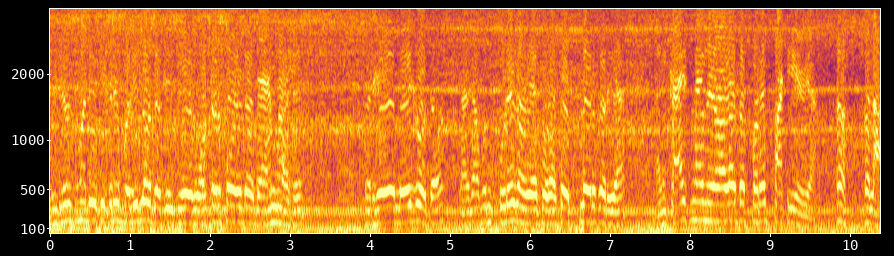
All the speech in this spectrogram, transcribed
व्हिडिओजमध्ये तिकडे बघितलं होतं की जे वॉटरफॉल डॅम आहे. तर हे लेक होतं. त्यात आपण पुढे जाऊया थोडंसं एक्सप्लोअर करूया. आणि काहीच नाही मिळालं तर परत पाठी येऊया. चला.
